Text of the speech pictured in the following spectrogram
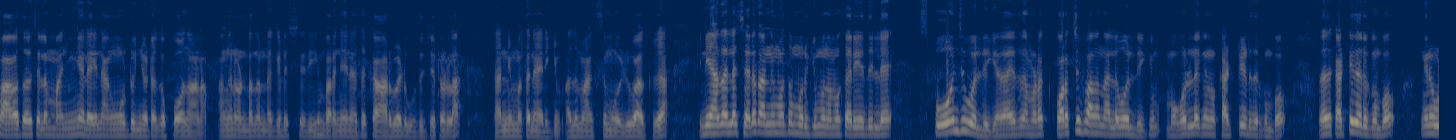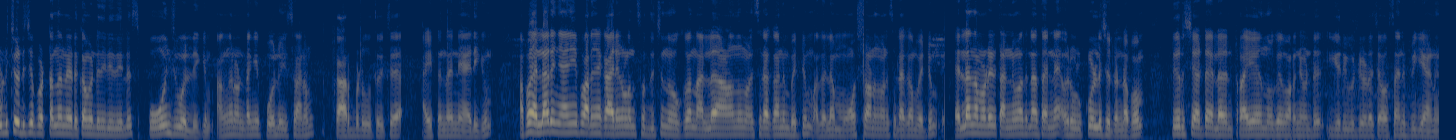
ഭാഗത്തോ ചില മഞ്ഞ ലൈൻ അങ്ങോട്ടും ഇങ്ങോട്ടൊക്കെ പോകുന്നതാണ് അങ്ങനെ ഉണ്ടെന്നുണ്ടെങ്കിൽ ശരിക്കും പറഞ്ഞാൽ അതിനകത്ത് കാർബൈഡ് കുതിച്ചിട്ടുള്ള തണ്ണിമത്തനായിരിക്കും. അത് മാക്സിമം ഒഴിവാക്കുക. ഇനി അതല്ല ചില തണ്ണിമത്തം മുറിക്കുമ്പോൾ നമുക്കറിയാം ഇതിലെ സ്പോഞ്ച് പോലെ ഇരിക്കും. അതായത് നമ്മുടെ കുറച്ച് ഭാഗം നല്ലപോലെ ഇരിക്കും. മുകളിലേക്ക് നമ്മൾ കട്ട് ചെയ്തെടുക്കുമ്പോൾ അതായത് കട്ട് ചെയ്തെടുക്കുമ്പോൾ ഇങ്ങനെ ഒടിച്ചടിച്ച് പെട്ടെന്ന് തന്നെ എടുക്കാൻ പറ്റുന്ന രീതിയിൽ സ്പോഞ്ച് പോലെ ഇരിക്കും. അങ്ങനെ ഉണ്ടെങ്കിൽ പോലും ഈ സാധനം കാർബൈഡ് കുത്തിവെച്ച ഐറ്റം തന്നെ ആയിരിക്കും. അപ്പോൾ എല്ലാവരും ഞാൻ ഈ പറഞ്ഞ കാര്യങ്ങളൊന്നും ശ്രദ്ധിച്ച് നോക്കുക. നല്ലതാണെന്ന് മനസ്സിലാക്കാനും പറ്റും. അതെല്ലാം മോശമാണെന്ന് മനസ്സിലാക്കാൻ പറ്റും. എല്ലാം നമ്മുടെ തണ്ണിമത്തനെ തന്നെ ഒരു ഉൾക്കൊള്ളിച്ചിട്ടുണ്ട്. അപ്പം തീർച്ചയായിട്ടും എല്ലാവരും ട്രൈ ചെയ്ത് നോക്കി പറഞ്ഞുകൊണ്ട് ഈ ഒരു വീഡിയോയുടെ അവസാനിപ്പിക്കുകയാണ്.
